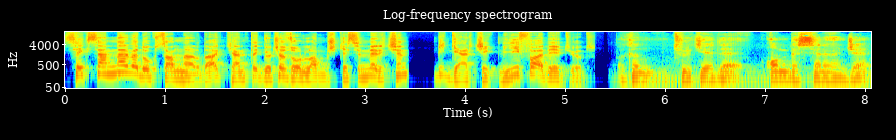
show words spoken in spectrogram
80'ler ve 90'larda kente göçe zorlanmış kesimler için bir gerçekliği ifade ediyordu. Bakın Türkiye'de 15 sene önce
